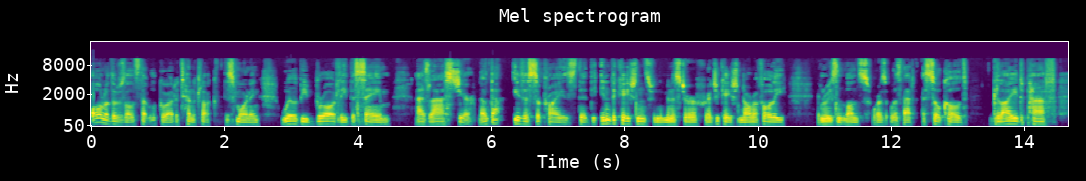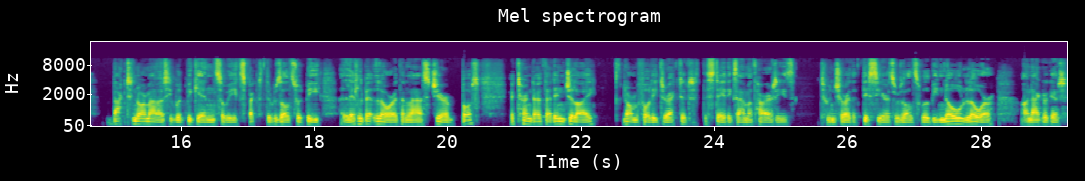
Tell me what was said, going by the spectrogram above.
all of the results that will go out at 10 o'clock this morning will be broadly the same as last year. Now, that is a surprise. The, the indications from the Minister for Education, Norma Foley, in recent months was, was that a so called glide path back to normality would begin. So we expected the results would be a little bit lower than last year. But it turned out that in July, Norma Foley directed the state exam authorities to ensure that this year's results will be no lower on aggregate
